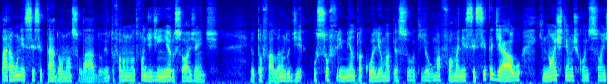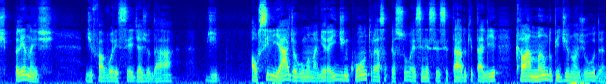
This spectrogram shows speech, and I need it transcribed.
para um necessitado ao nosso lado. Eu estou falando, não estou falando de dinheiro só, gente. Eu estou falando de o sofrimento acolher uma pessoa que de alguma forma necessita de algo que nós temos condições plenas de favorecer, de ajudar, de auxiliar de alguma maneira, ir de encontro a essa pessoa, a esse necessitado que está ali clamando, pedindo ajuda.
